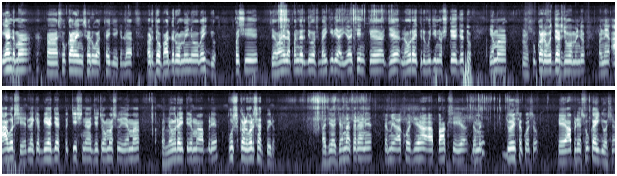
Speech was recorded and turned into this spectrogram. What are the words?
એન્ડમાં સુકારાની શરૂઆત થઈ જાય એટલે અડધો ભાદરવો મહિનો વહી ગયો. પછી જે વાંચેલા પંદર દિવસ બાકી રહ્યા. એ છે કે જે નવરાત્રિ સુધીનો સ્ટેજ હતો, એમાં સુકારો વધારે જોવા માંડ્યો. અને આ વર્ષે એટલે કે બે હજાર પચીસના જે ચોમાસું એમાં નવરાત્રિમાં આપણે પુષ્કળ વરસાદ પડ્યો. આજે જેના કારણે તમે આખો જે આ પાક છે, એ તમે જોઈ શકો છો કે આપણે સુકાઈ ગયો છે.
